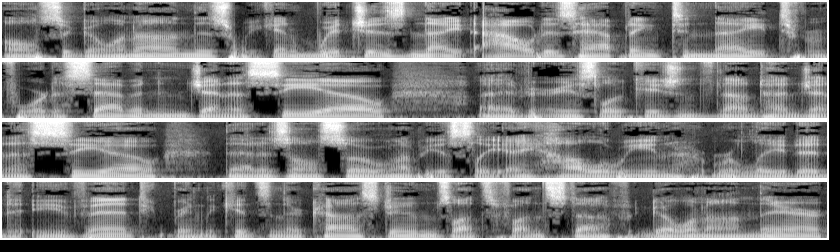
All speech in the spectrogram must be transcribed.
Also going on this weekend, Witches Night Out is happening tonight from four to seven in Geneseo at various locations downtown Geneseo. That is also obviously a Halloween related event. You bring the kids in their costumes, lots of fun stuff going on there.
